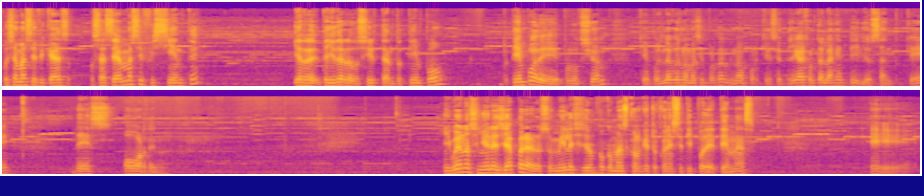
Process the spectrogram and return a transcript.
pues sea más eficaz, o sea, sea más eficiente y te ayuda a reducir tanto tiempo, tiempo de producción, que pues luego es lo más importante, ¿no? Porque se te llega a juntar la gente y Dios santo, que desorden. Y bueno, señores, ya para resumirles y ser un poco más concreto con este tipo de temas, eh,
